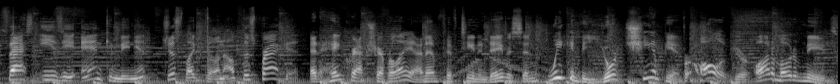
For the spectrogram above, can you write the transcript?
Fast, easy, and convenient, just like filling out this bracket. At Hank Graff Chevrolet on M15 in Davison, we can be your champion for all of your automotive needs.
